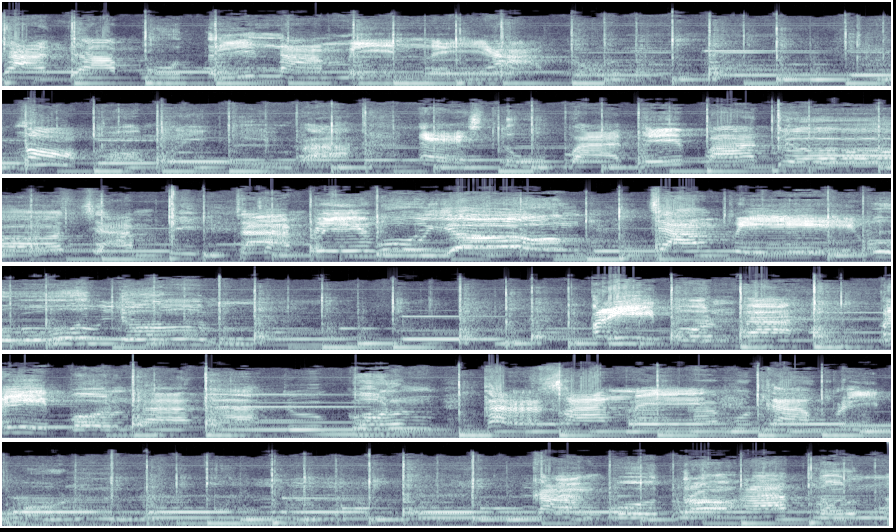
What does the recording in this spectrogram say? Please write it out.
Kada putri namine Atun. Napa mriki mbah? Estu Ate pados. Jampi jampi wuyung jampi udun Pripun Mbah pripun? Mbah dukun kersane kapripun? Kang putra atun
